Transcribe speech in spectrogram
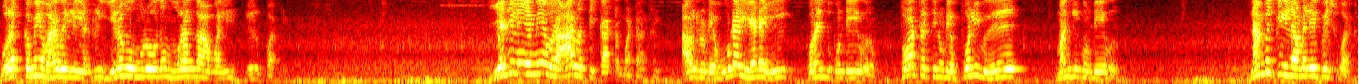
உறக்கமே வரவில்லை என்று இரவு முழுவதும் உறங்காமல் இருப்பார்கள். எதிலேயுமே ஒரு ஆர்வத்தை காட்ட மாட்டார்கள். அவர்களுடைய உடல் எடை குறைந்து கொண்டே வரும். தோற்றத்தினுடைய பொலிவு மங்கி கொண்டே வரும். நம்பிக்கை இல்லாமலே பேசுவார்கள்.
